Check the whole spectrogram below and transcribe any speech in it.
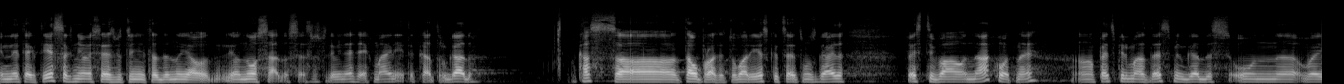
ir neteikt iesakņojusies, bet viņa tad, nu, jau, jau nosēdusies. Respektīvi, netiek mainīta katru gadu. Kas, tavuprāt, ja tu vari ieskicēt, mums gaida festivāla nākotnē? Pēc pirmās desmitgades, un vai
